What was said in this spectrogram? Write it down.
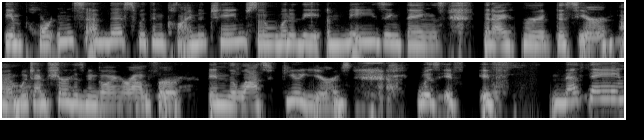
the importance of this within climate change. So, one of the amazing things that I heard this year, um, which I'm sure has been going around for in the last few years, was if, if, methane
